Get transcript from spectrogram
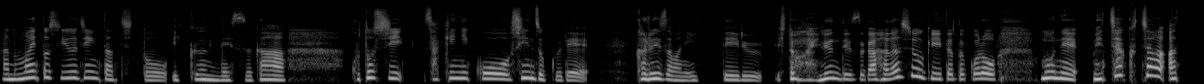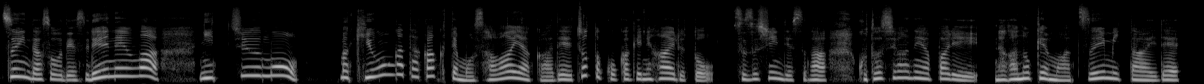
あの毎年友人たちと行くんですが今年先にこう親族で軽井沢に行っている人がいるんですが話を聞いたところもうねめちゃくちゃ暑いんだそうです。例年は日中もまあ、気温が高くても爽やかでちょっと木陰に入ると涼しいんですが今年はねやっぱり長野県も暑いみたいで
